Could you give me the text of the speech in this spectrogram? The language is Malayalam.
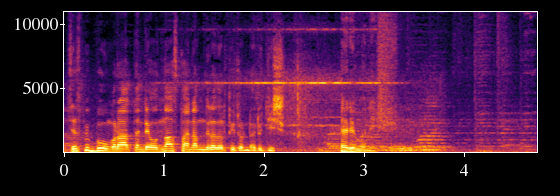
ജസ്പ്രീത് ബൂംറ തന്റെ ഒന്നാം സ്ഥാനം നിലനിർത്തിയിട്ടുണ്ട്. രുചീഷ്. ശരി മനീഷ്.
